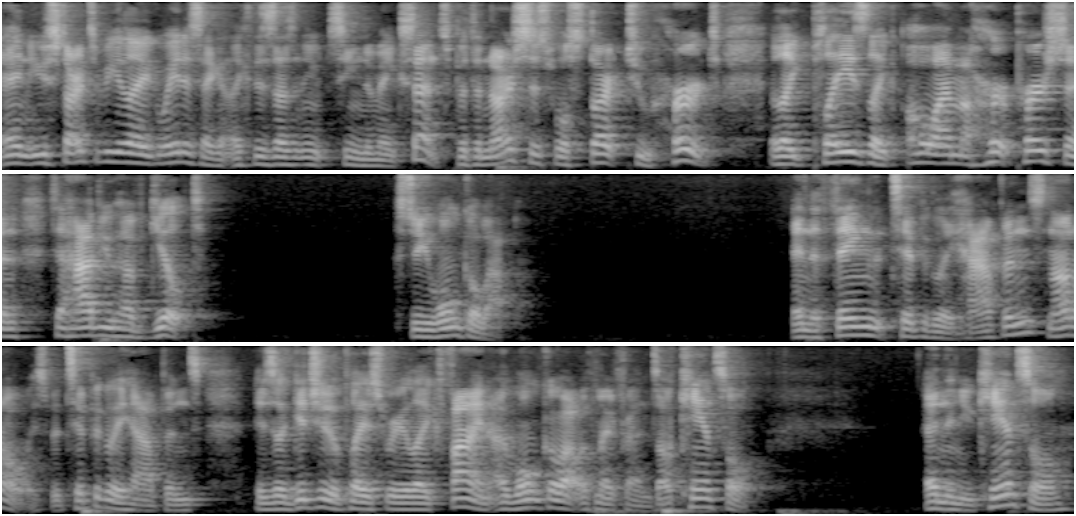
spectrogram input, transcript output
And you start to be like, wait a second, like this doesn't seem to make sense. But the narcissist will start to hurt, like plays like, oh, I'm a hurt person to have you have guilt. So you won't go out. And the thing that typically happens, not always, but typically happens, is they'll get you to a place where you're like, fine, I won't go out with my friends. I'll cancel. And then you cancel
